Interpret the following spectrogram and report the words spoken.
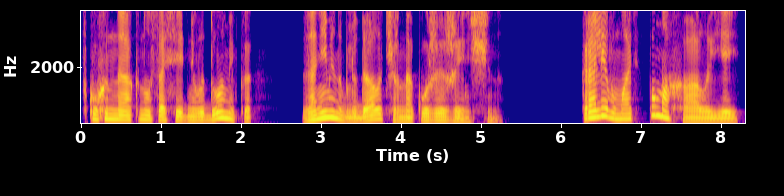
В кухонное окно соседнего домика за ними наблюдала чернокожая женщина. Королева-мать помахала ей,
